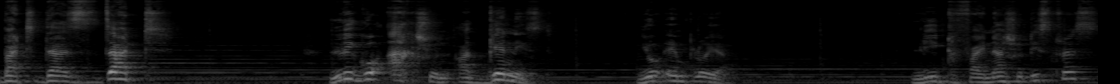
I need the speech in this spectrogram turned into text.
But does that legal action against your employer lead to financial distress?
